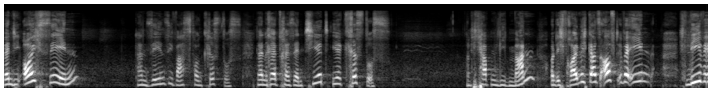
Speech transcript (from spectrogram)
wenn die euch sehen, dann sehen sie was von Christus. Dann repräsentiert ihr Christus. Und ich habe einen lieben Mann und ich freue mich ganz oft über ihn. Ich liebe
